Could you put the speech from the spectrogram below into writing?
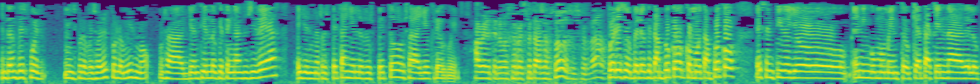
Entonces, pues mis profesores por lo mismo. O sea yo entiendo que tengan sus ideas ellos me respetan yo les respeto o sea yo creo que a ver tenemos que respetarnos todos es verdad. Por eso pero que tampoco como tampoco he sentido yo en ningún momento que ataquen nada de lo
